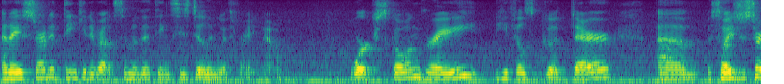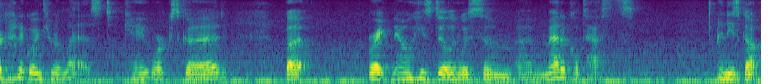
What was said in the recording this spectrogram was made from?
And I started thinking about some of the things he's dealing with right now. Work's going great. He feels good there. Um, so I just started kind of going through a list. Okay, work's good, but right now he's dealing with some uh, medical tests, and he's got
